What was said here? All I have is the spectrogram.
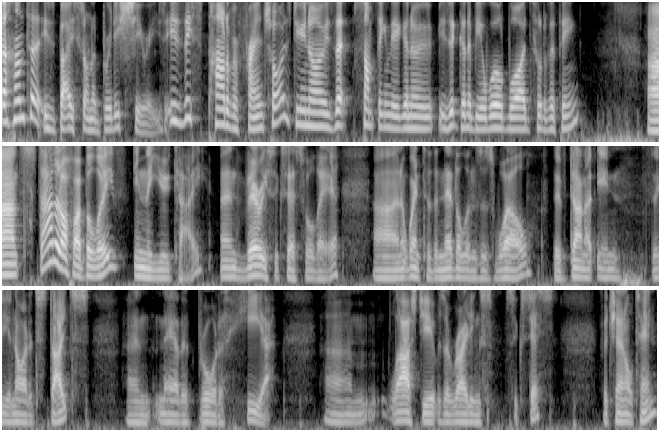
The Hunted is based on a British series. Is this part of a franchise? Do you know? Is that something they're going to? Is it going to be a worldwide sort of a thing? Uh, started off, I believe, in the UK and very successful there, uh, and it went to the Netherlands as well. They've done it in the United States, and now they've brought it here. Um, last year it was a ratings success for Channel 10,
